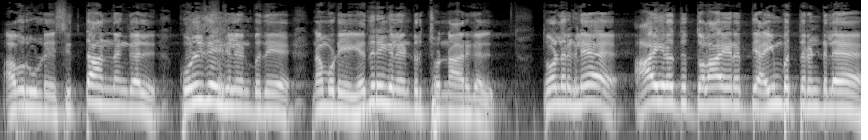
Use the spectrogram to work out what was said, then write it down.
அவர்களுடைய சித்தாந்தங்கள் கொள்கைகள் என்பது நம்முடைய எதிரிகள் என்று சொன்னார்கள். தோழர்களே ஆயிரத்தி தொள்ளாயிரத்தி ஐம்பத்தி ரெண்டுல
